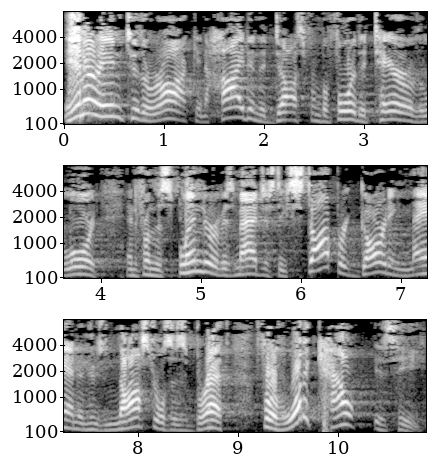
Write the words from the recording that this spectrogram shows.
Enter into the rock and hide in the dust from before the terror of the Lord and from the splendor of His majesty. Stop regarding man in whose nostrils is breath, for of what account is he?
